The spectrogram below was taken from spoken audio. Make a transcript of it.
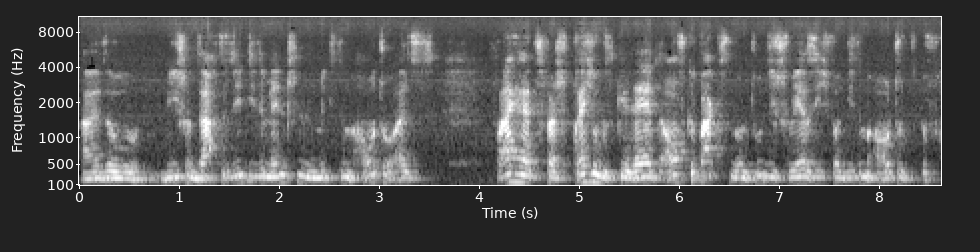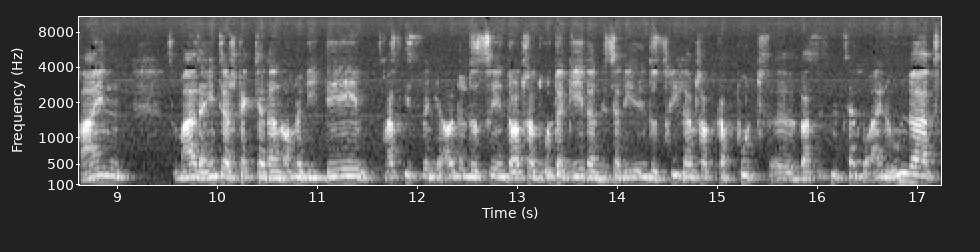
Also, wie ich schon sagte, sind diese Menschen mit diesem Auto als Freiheitsversprechungsgerät aufgewachsen und tun sich schwer, sich von diesem Auto zu befreien. Zumal dahinter steckt ja dann auch nur die Idee, was ist, wenn die Autoindustrie in Deutschland runtergeht, dann ist ja die Industrielandschaft kaputt. Äh, was ist mit Tempo 100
